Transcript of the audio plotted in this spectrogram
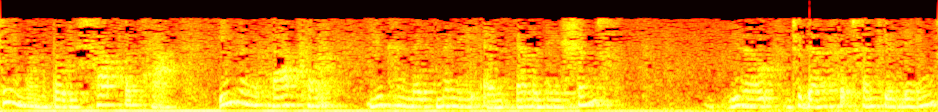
seeing on the Bodhisattva path, even at that point, you can make many emanations, you know, to benefit sentient beings.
